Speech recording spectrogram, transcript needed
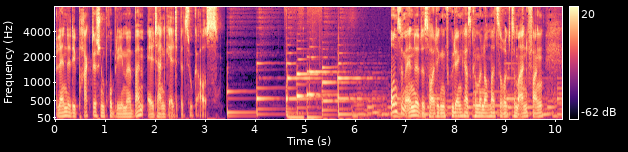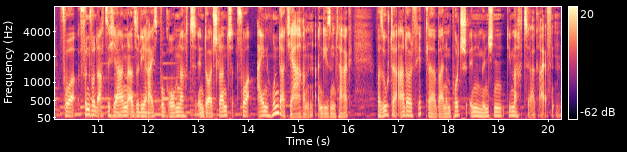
blende die praktischen Probleme beim Elterngeldbezug aus. Und zum Ende des heutigen Frühdenkers kommen wir nochmal zurück zum Anfang. Vor 85 Jahren, also die Reichspogromnacht in Deutschland, vor 100 Jahren an diesem Tag, versuchte Adolf Hitler bei einem Putsch in München die Macht zu ergreifen.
